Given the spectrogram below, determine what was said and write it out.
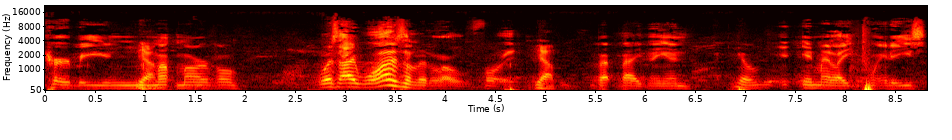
Kirby and Yeah. Ma- Marvel was I was a little old for it, Yeah. but by then, you know, in my late twenties,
